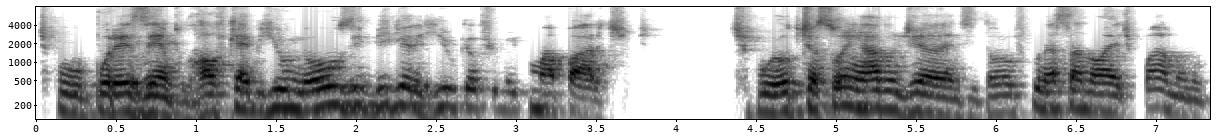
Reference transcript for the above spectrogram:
Tipo, por exemplo, Half Cab Hill Nose e Bigger Hill, que eu filmei com uma parte. Tipo, eu tinha sonhado um dia antes, então eu fico nessa noia, tipo, ah, mano,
